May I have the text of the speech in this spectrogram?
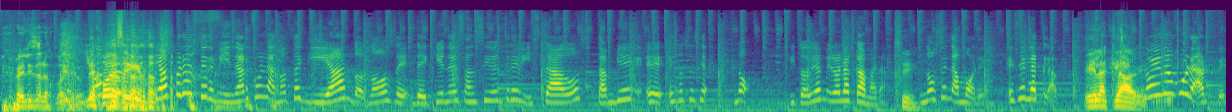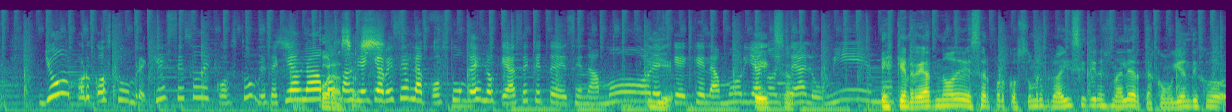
feliz a los cuatro. Dejó de seguir. Ya para terminar con la nota guiándonos de, de quienes han sido entrevistados, también eh, eso decía, no, y todavía miró la cámara. Sí. No se enamoren. Esa es la clave. Es la clave. No enamorarse. Yo por costumbre, ¿qué es eso de costumbre? Aquí hablábamos más bien que a veces la costumbre es lo que hace que te desenamores, que, que, el amor ya no sea lo mismo. Es que en realidad no debe ser por costumbre, pero ahí sí tienes una alerta. Como bien dijo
